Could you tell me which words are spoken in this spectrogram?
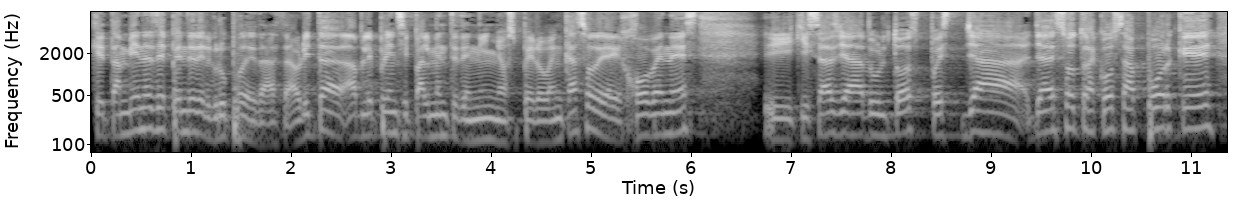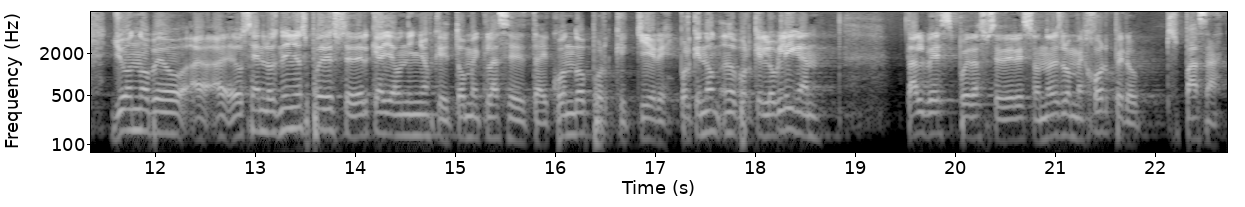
que también es depende del grupo de edad. Ahorita hablé principalmente de niños, pero en caso de jóvenes y quizás ya adultos, pues ya, ya es otra cosa porque yo no veo, o sea, en los niños puede suceder que haya un niño que tome clase de taekwondo porque quiere, porque no, no porque lo obligan. Tal vez pueda suceder eso, no es lo mejor, pero pues, pasa.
